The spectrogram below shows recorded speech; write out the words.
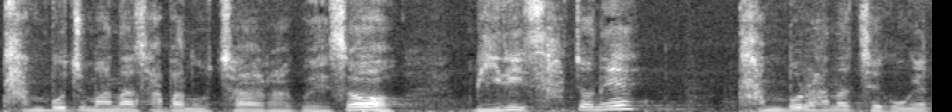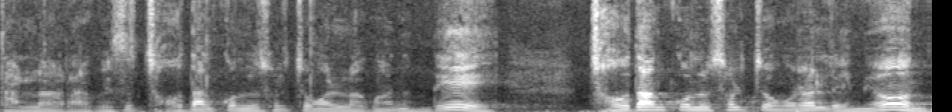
담보 좀 하나 잡아놓자라고 해서 미리 사전에 담보를 하나 제공해 달라라고 해서 저당권을 설정하려고 하는데 저당권을 설정을 하려면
